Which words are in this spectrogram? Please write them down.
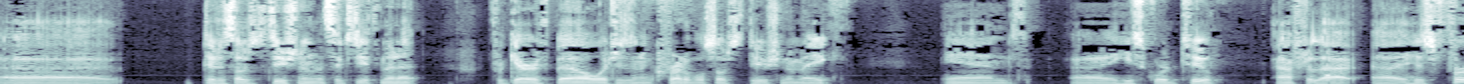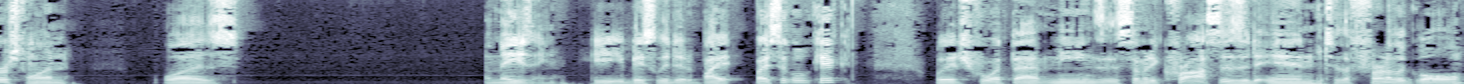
uh, did a substitution in the 60th minute for Gareth Bale, which is an incredible substitution to make. And uh, he scored two after that. Uh, his first one was amazing. He basically did a bi- bicycle kick, which what that means is somebody crosses it in to the front of the goal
